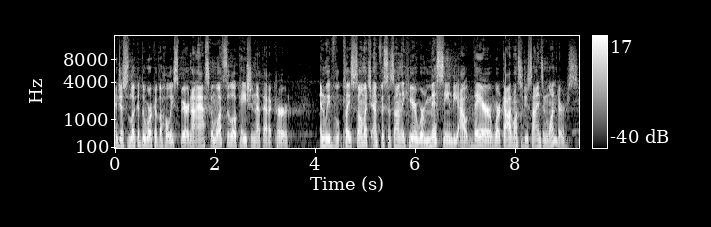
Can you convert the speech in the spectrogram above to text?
and just look at the work of the Holy Spirit, and I ask them, what's the location that that occurred? And we've placed so much emphasis on the here, we're missing the out there where God wants to do signs and wonders.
